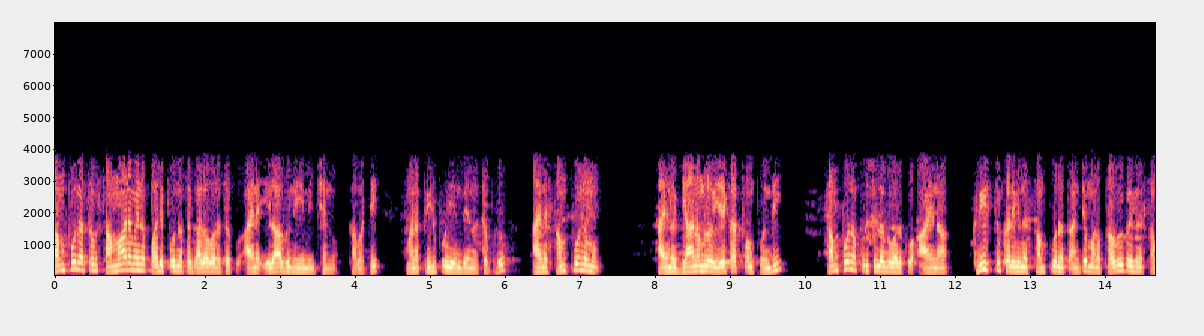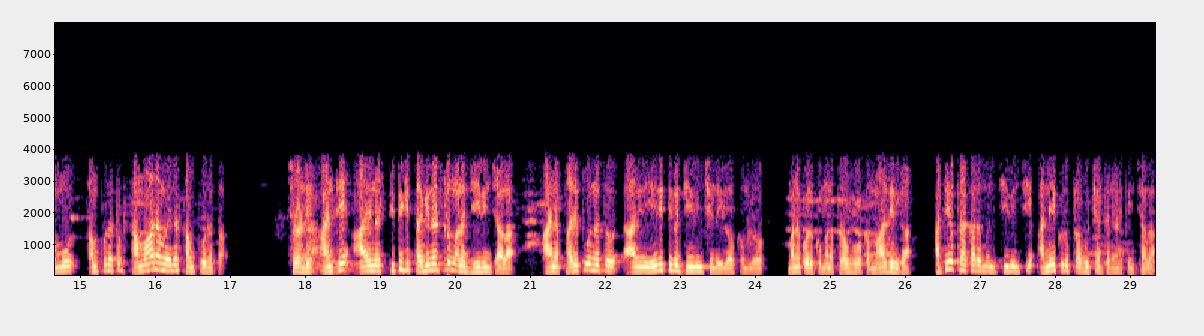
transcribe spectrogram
సంపూర్ణత సమానమైన పరిపూర్ణత గలవరటకు ఆయన ఇలాగూ నియమించను. కాబట్టి మన పిలుపు ఏంది అన్నప్పుడు ఆయన సంపూర్ణము ఆయన జ్ఞానంలో ఏకత్వం పొంది సంపూర్ణ పురుషుల వరకు ఆయన క్రీస్తు కలిగిన సంపూర్ణత అంటే మన ప్రభు కలిగిన సంపూర్ణతకు సంపూర్ణత సమానమైన సంపూర్ణత చూడండి. అంటే ఆయన స్థితికి తగినట్లు మనం జీవించాలా? ఆయన పరిపూర్ణత ఆయన ఏ రీతిగా జీవించిండు ఈ లోకంలో? మన కొరకు మన ప్రభు ఒక మాదిరిగా అదే ప్రకారం మనం జీవించి అనేకులు ప్రభు చెంత నడిపించాలా?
